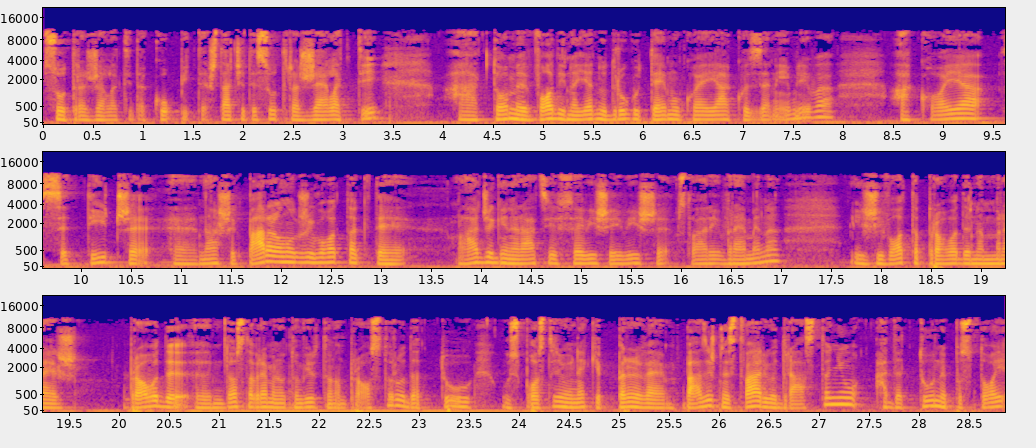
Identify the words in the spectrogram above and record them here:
sutra želeti da kupite, šta ćete sutra želeti, a to me vodi na jednu drugu temu koja je jako zanimljiva, a koja se tiče e, našeg paralelnog života gde mlađe generacije sve više i više u stvari vremena i života provode na mreži provode dosta vremena u tom virtualnom prostoru, da tu uspostavljaju neke prve bazične stvari u odrastanju, a da tu ne postoji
